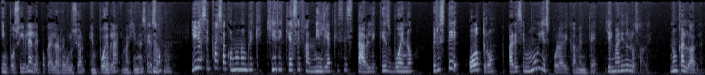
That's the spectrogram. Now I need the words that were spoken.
imposible en la época de la Revolución en Puebla, imagínense eso. Y ella se casa con un hombre que quiere, que hace familia, que es estable, que es bueno, pero este otro aparece muy esporádicamente y el marido lo sabe. Nunca lo hablan.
